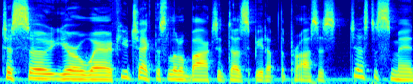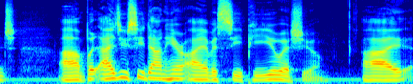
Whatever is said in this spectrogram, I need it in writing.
just so you're aware, if you check this little box, it does speed up the process just a smidge. Uh, but as you see down here, I have a CPU issue. I,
